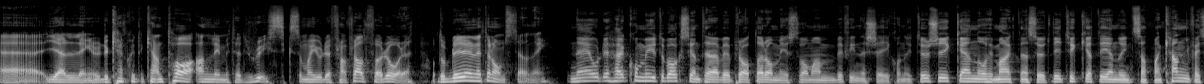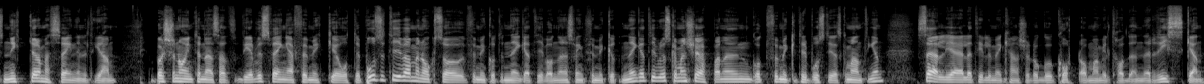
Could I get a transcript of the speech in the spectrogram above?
eh, gäller längre. Du kanske inte kan ta unlimited risk som man gjorde framförallt förra året. Och då blir det en liten omställning. Nej, och det här kommer ju tillbaka igen till det här vi pratar om, just var man befinner sig i konjunkturcykeln och hur marknaden ser ut. Vi tycker att det är ändå intressant, man kan ju faktiskt nyttja de här svängningarna lite grann. Börsen har ju en tendens att delvis svänga för mycket åt det positiva, men också för mycket åt det negativa. Och när den svängt för mycket åt det negativa, då ska man köpa. När den gått för mycket till det positiva ska man antingen sälja eller till och med kanske då gå kort om man vill ta den risken.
